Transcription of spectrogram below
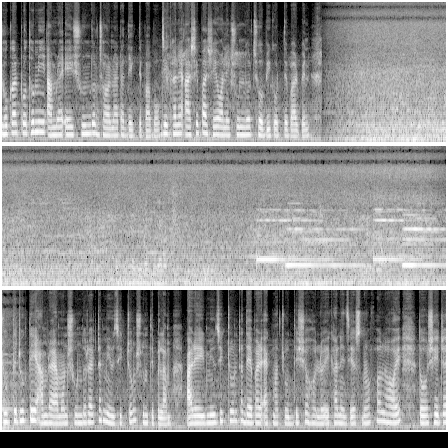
ঢোকার প্রথমেই আমরা এই সুন্দর ঝর্ণাটা দেখতে পাবো, যেখানে আশেপাশে অনেক সুন্দর ছবি করতে পারবেন। ঢুকতে ঢুকতেই আমরা এমন সুন্দর একটা মিউজিক টোন শুনতে পেলাম। আর এই মিউজিক টোনটা দেবার একমাত্র উদ্দেশ্য হলো এখানে যে স্নোফল হয়, তো সেটা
